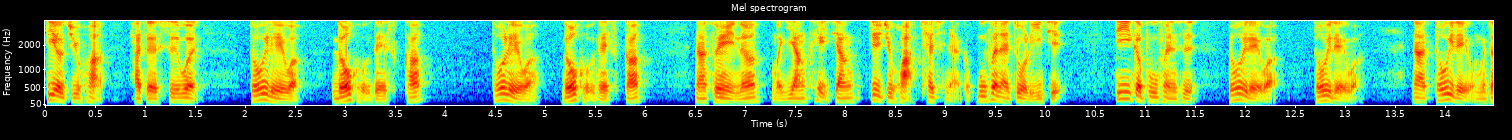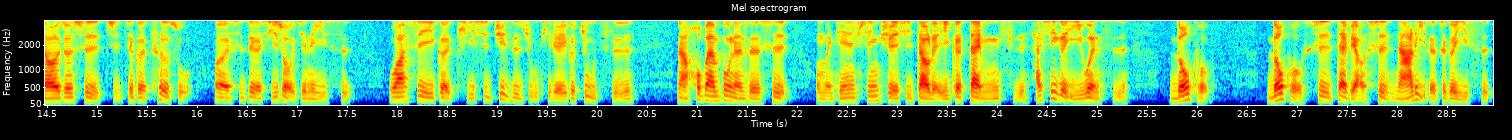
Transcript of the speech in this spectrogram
第二句话，他则是问トイレはどこですか？トイレはどこですか？那所以呢，我们一样可以将这句话拆成两个部分来做理解。第一个部分是トイレはトイレは。那トイレ我们知道就是指这个厕所或者是这个洗手间的意思。哇，是一个提示句子主题的一个助词。那后半部呢，则是我们今天新学习到的一个代名词，还是一个疑问词。どこど こ是代表是哪里的这个意思。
